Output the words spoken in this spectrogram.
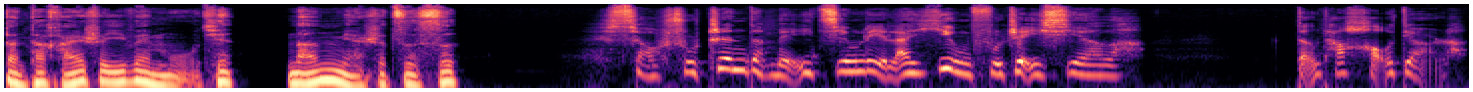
但她还是一位母亲，难免是自私。小叔真的没精力来应付这些了。等他好点了，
